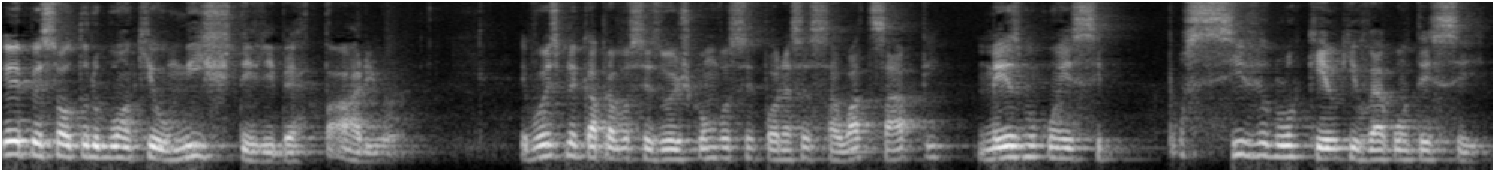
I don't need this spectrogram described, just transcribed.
E aí pessoal, tudo bom? Aqui é o Mr. Libertário. Eu vou explicar para vocês hoje como vocês podem acessar o WhatsApp, mesmo com esse possível bloqueio que vai acontecer.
